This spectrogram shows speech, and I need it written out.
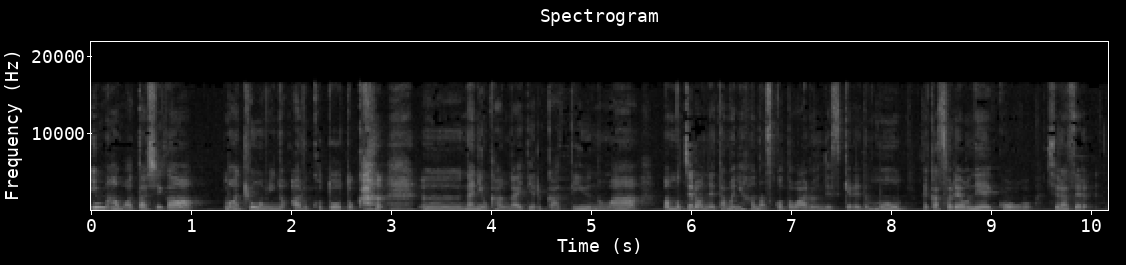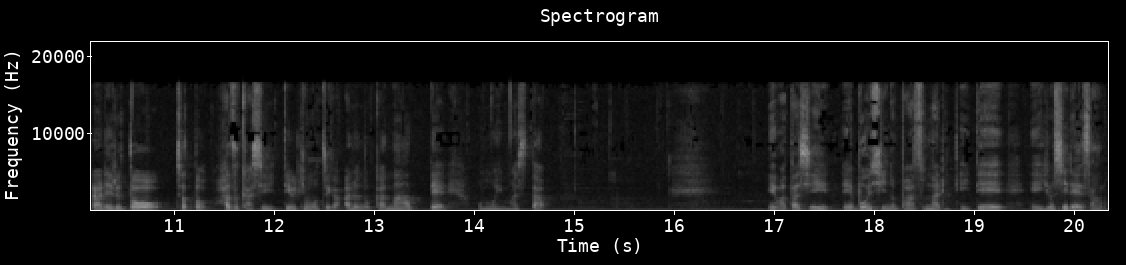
今私がまあ、興味のあることとか うん何を考えているかっていうのは、まあ、もちろんねたまに話すことはあるんですけれどもなんかそれをねこう知らせられるとちょっと恥ずかしいっていう気持ちがあるのかなって思いました。え私え Voicy のパーソナリティでえ吉礼さん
